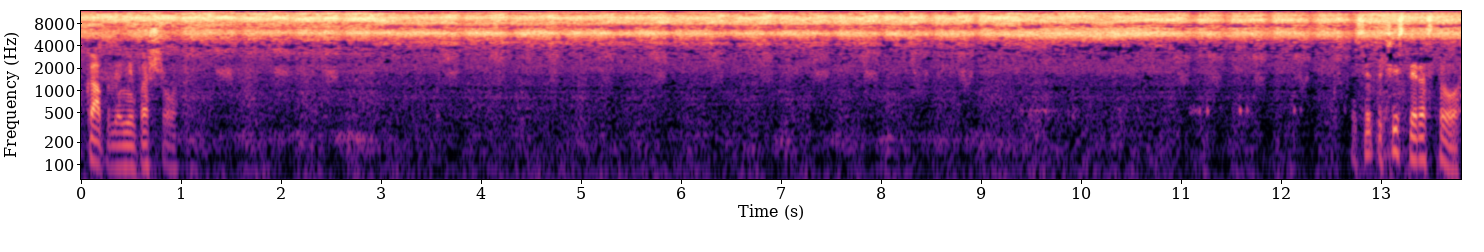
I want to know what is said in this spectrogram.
в каплю не пошел. Есть это чистый раствор.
